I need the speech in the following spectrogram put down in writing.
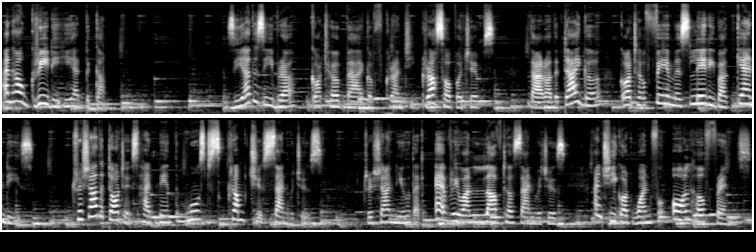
and how greedy he had become. Zia the zebra got her bag of crunchy grasshopper chips. Tara the tiger got her famous ladybug candies. Trisha the tortoise had made the most scrumptious sandwiches. Trisha knew that everyone loved her sandwiches and she got one for all her friends.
